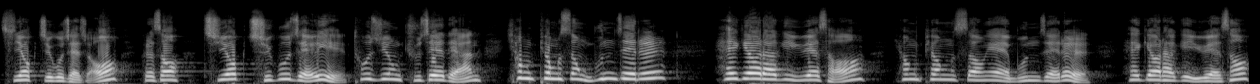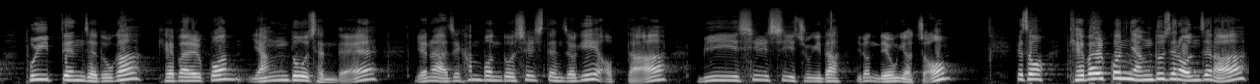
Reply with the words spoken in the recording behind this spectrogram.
지역지구제죠. 그래서 지역지구제의 토지용 규제에 대한 형평성 문제를 해결하기 위해서 형평성의 문제를 해결하기 위해서 도입된 제도가 개발권 양도제인데 얘는 아직 한 번도 실시된 적이 없다. 미실시 중이다. 이런 내용이었죠. 그래서 개발권 양도제는 언제나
